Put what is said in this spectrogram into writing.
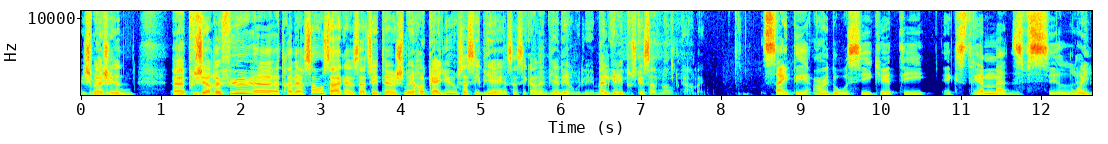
j'imagine. Euh, plusieurs refus euh, à travers ça ou ça, a- ça a été un chemin rocailleux ou ça s'est bien, ça s'est quand même bien déroulé, malgré tout ce que ça demande quand même? Ça a été un dossier qui a été extrêmement difficile. Oui.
